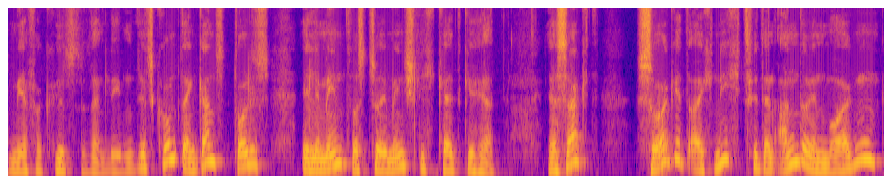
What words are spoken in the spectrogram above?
mehr verkürzt du dein Leben. Und jetzt kommt ein ganz tolles Element, was zur Menschlichkeit gehört. Er sagt, sorget euch nicht für den anderen Morgen,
